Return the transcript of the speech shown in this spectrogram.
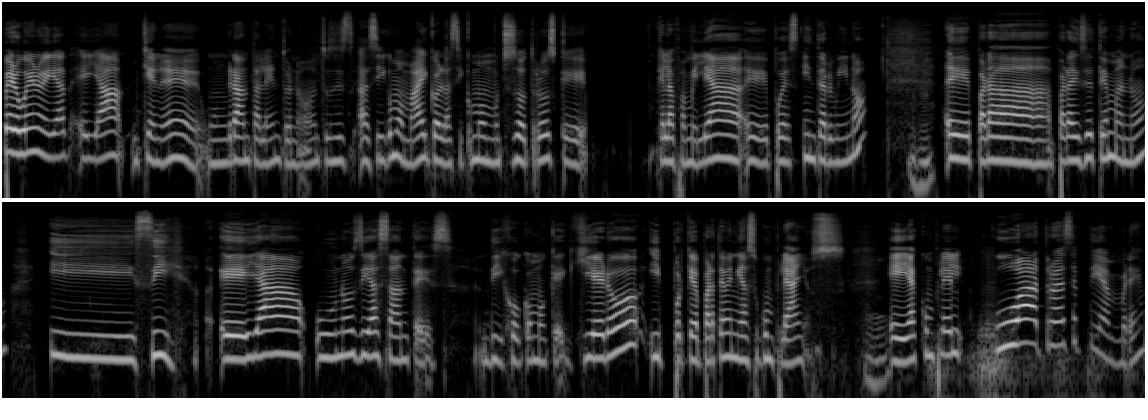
Pero bueno, ella, ella tiene un gran talento, ¿no? Entonces, así como Michael, así como muchos otros que, que la familia eh, pues intervino eh, para, para ese tema, ¿no? Y sí, ella unos días antes dijo como que quiero, y porque aparte venía su cumpleaños. Ella cumple el 4 de septiembre.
